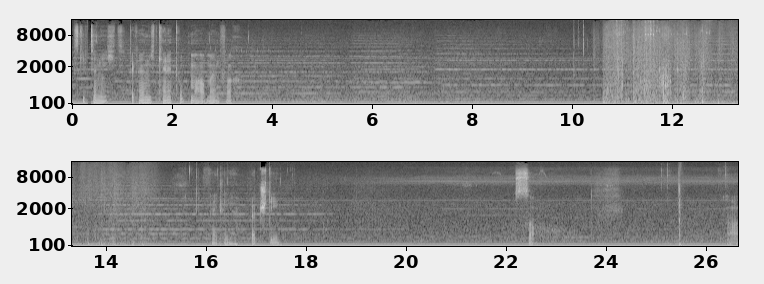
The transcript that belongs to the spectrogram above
Das gibt's ja nicht. Der kann ja nicht keine Truppen haben einfach. Feiglinge, bleibt stehen. So. Oh.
